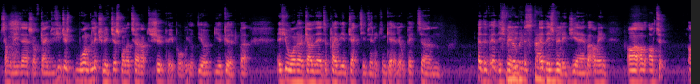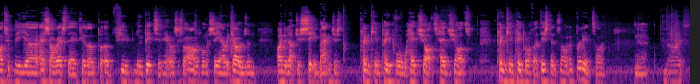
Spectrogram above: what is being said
some of these airsoft games. If you just want, literally, just want to turn up to shoot people, you're you're, you're good. But if you want to go there to play the objectives, then it can get a little bit um, at, the, at this village. At, at this village, yeah. But I mean, I, I, I took. I took the uh, SRS there because I put a few new bits in it. I was just like, oh, I want to see how it goes, and I ended up just sitting back and just plinking people, headshots, headshots, plinking people off at a distance. And I had a brilliant time. Yeah. Nice.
